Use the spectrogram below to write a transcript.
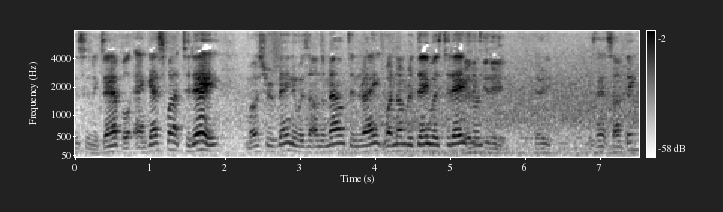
this is an example. And guess what? Today, Moshe Rabbeinu was on the mountain, right? What number day was today? From- 33. 30. Isn't that something?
